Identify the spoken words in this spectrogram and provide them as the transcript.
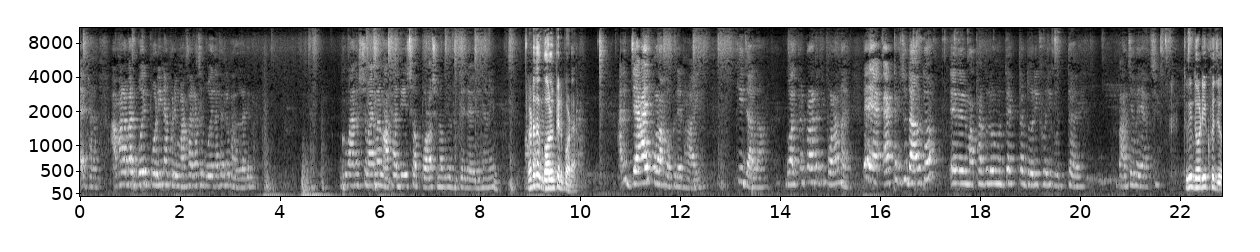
দেখানো আমার আবার বই পড়ি না পড়ি মাথার কাছে বই না থাকলে ভালো লাগে না। ঘুমানোর সময় আমার মাথা দিয়ে সব পড়াশোনা গুলো ঢুকে যায় ওই জন্য আমি ওটা তো গল্পের পড়া। আরে যাই পড়া হোক রে ভাই কি জ্বালা। গল্পের পড়াটা কি পড়া নয়? এই একটা কিছু দাও তো। এর মাথাগুলোর মধ্যে একটা দড়ি ফড়ি ঘুরতে হবে বাজে হয়ে আছে। তুমি দড়ি খুঁজো।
